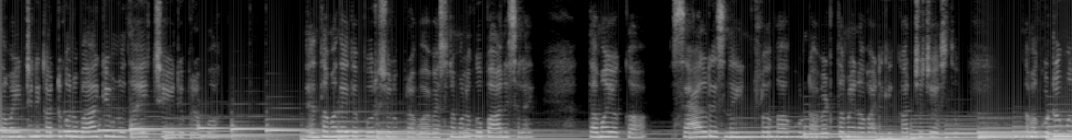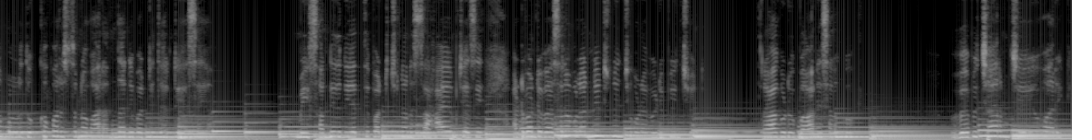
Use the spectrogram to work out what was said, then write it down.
తమ ఇంటిని కట్టుకొని భాగ్యమును దయచేయండి ప్రభా. ఎంతమంది అయితే పురుషులు ప్రభా వ్యసనములకు బానిసలై తమ యొక్క శాలరీస్ని ఇంట్లో కాకుండా వ్యర్థమైన వాటికి ఖర్చు చేస్తూ తమ కుటుంబములను దుఃఖపరుస్తున్న వారందరిని బట్టి తండ్రి ఏసయ్య. మీ సన్నిధిని ఎత్తిపట్టుచున్న సహాయం చేసి అటువంటి వ్యసనములన్నింటి నుంచి కూడా విడిపించండి. త్రాగుడు బానిసలకు వ్యభిచారం చేయు వారికి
